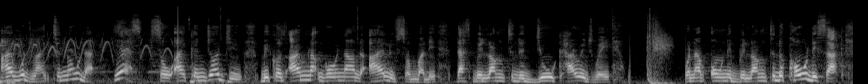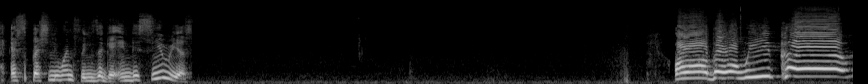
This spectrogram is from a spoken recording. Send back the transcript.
I would like to know that. Yes, so I can judge you because I'm not going down the aisle with somebody that's belonged to the dual carriageway when I've only belonged to the cul-de-sac, especially when things are getting this serious. Although we've come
